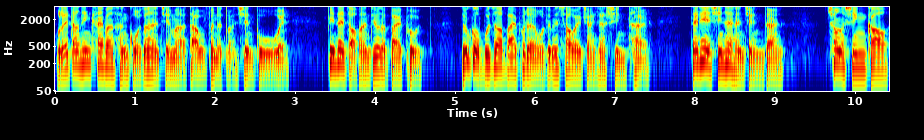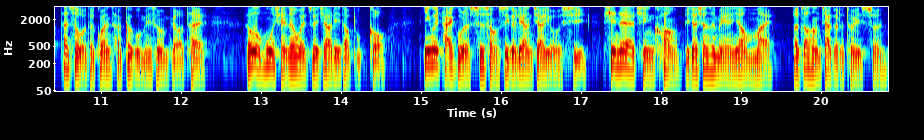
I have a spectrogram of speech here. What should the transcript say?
我在当天开盘很果断的解码了大部分的短线部位，并在早盘丢了 Buy Put。如果不知道 Buy Put 的，我这边稍微讲一下心态。那天的心态很简单，创新高，但是我的观察个股没什么表态，而我目前认为追价力道不够，因为台股的市场是一个量价游戏，现在的情况比较像是没人要卖，而造成价格的推升。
